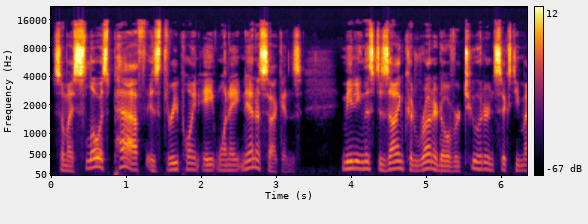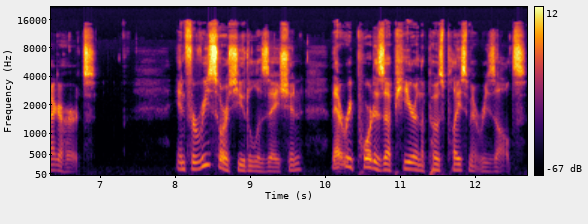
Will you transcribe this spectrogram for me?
so my slowest path is 3.818 nanoseconds, meaning this design could run at over 260 MHz. And for resource utilization, that report is up here in the post-placement results.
